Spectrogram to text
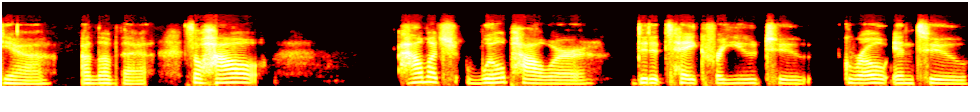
Yeah, I love that. So, how how much willpower did it take for you to grow into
